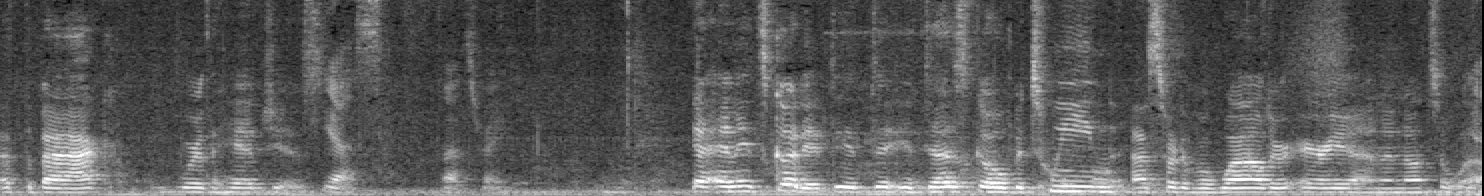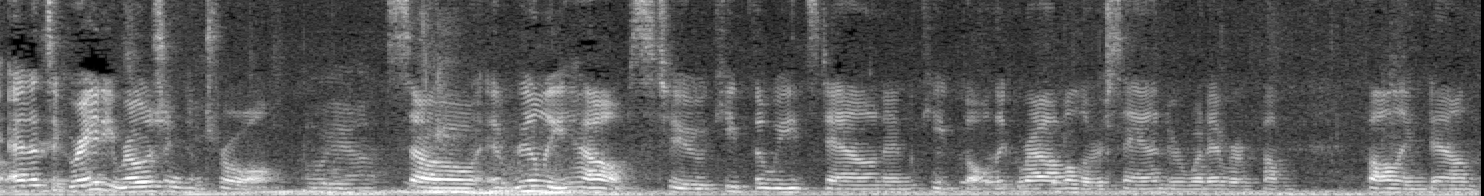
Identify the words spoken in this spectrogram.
at the back where the hedge is. Yes, that's right. Yeah, and it's good, it, it, it does go between a sort of a wilder area and a not so wild. And it's a great erosion control. Oh, yeah. So it really helps to keep the weeds down and keep all the gravel or sand or whatever from falling down.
